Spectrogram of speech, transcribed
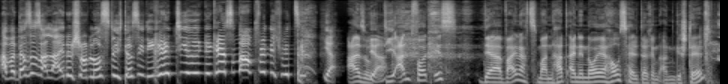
aber das ist alleine schon lustig, dass sie die Rentiere gegessen haben, finde ich witzig. Ja. Also, Ja. die Antwort ist: Der Weihnachtsmann hat eine neue Haushälterin angestellt.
